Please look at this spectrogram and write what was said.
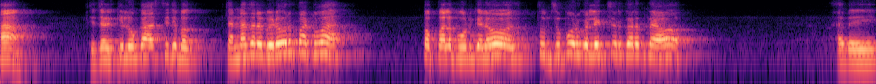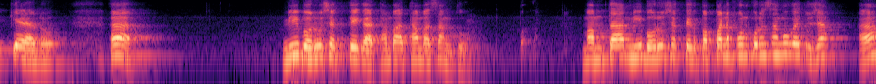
हां ती जळकी लोक असतील ते बघ. त्यांना जरा वेळेवर पाठवा. पप्पाला फोन केला हो तुमचं पोरगं लेक्चर करत नाही हो. अरे केळ्यानो हां. मी भरू शकते का? थांबा थांबा सांगतो. ममता मी भरू शकते का? पप्पांना फोन करून सांगू काय तुझ्या? हा?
